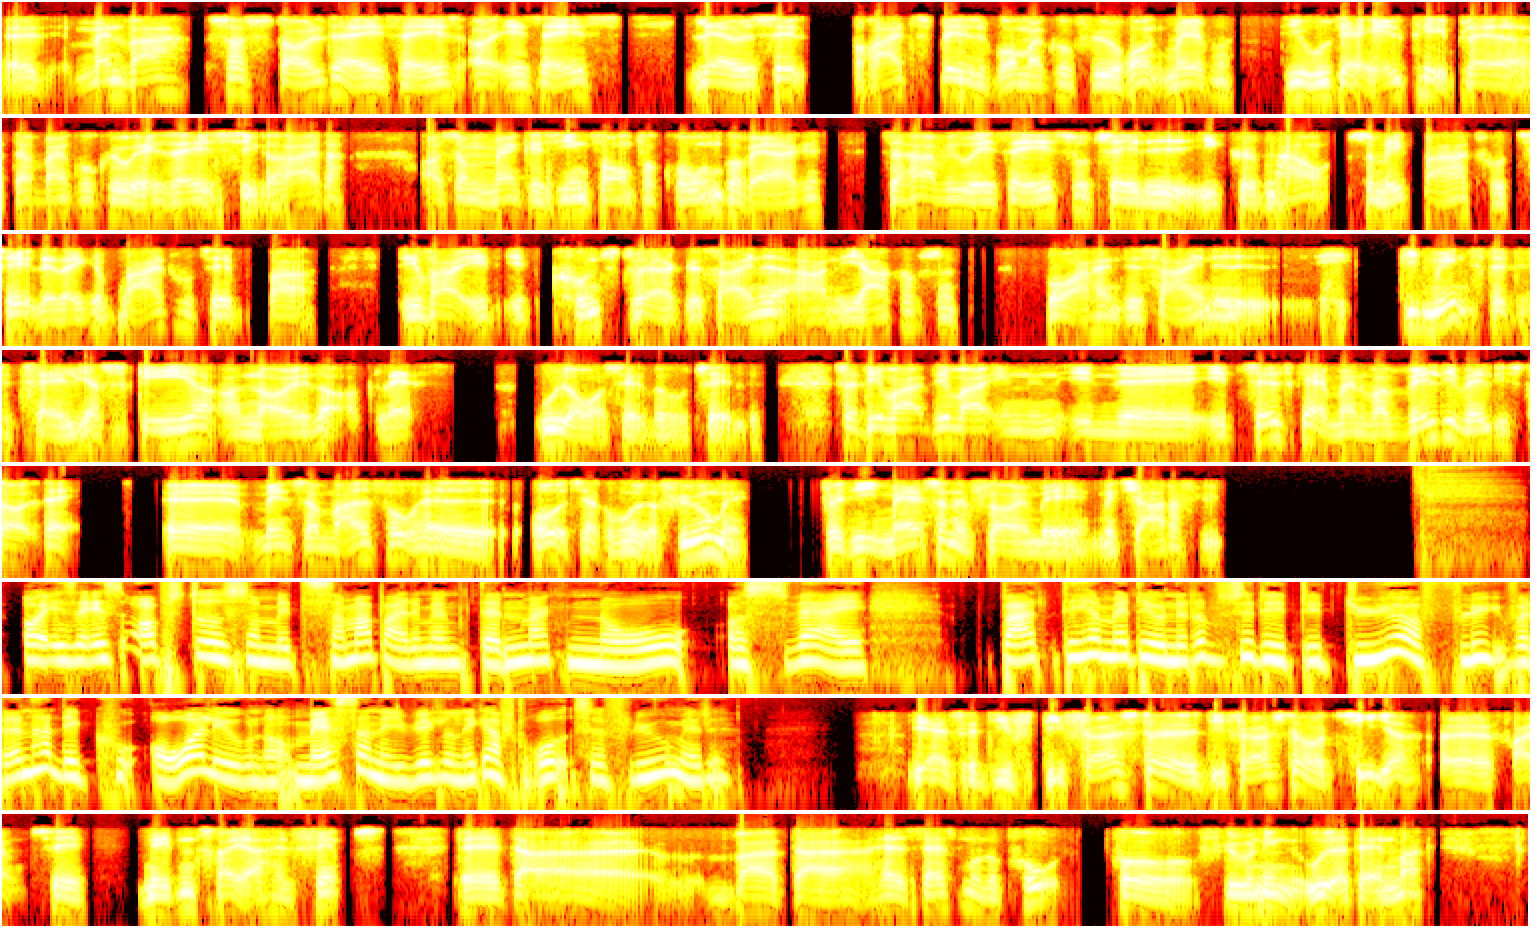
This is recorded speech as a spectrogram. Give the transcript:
Øh, man var så stolte af SAS, og SAS lavede selv brætspil, hvor man kunne flyve rundt med dem. De udgav LP-plader, der man kunne købe SAS-cigaretter, og som man kan sige en form for kronen på værket, så har vi jo SAS-hotellet i København, som ikke bare er et hotel, eller ikke bare et hotel, bare det var et, et kunstværk designet af Arne Jacobsen, hvor han designede de mindste detaljer, skære og nøgler og glas ud over selve hotellet. Så det var, det var en, en, en, øh, et selskab, man var vældig, vældig stolt af, øh, men som meget få havde råd til at komme ud og flyve med, fordi masserne fløj med, med charterfly. Og SAS opstod som et samarbejde mellem Danmark, Norge og Sverige bare det her med, det er jo netop det, det, det dyre fly. Hvordan har det kunne overleve, når masserne i virkeligheden ikke har haft råd til at flyve med det? Ja, altså de, de, første, de første årtier øh, frem til 1993, øh, der, var, der havde SAS monopol på flyvning ud af Danmark.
